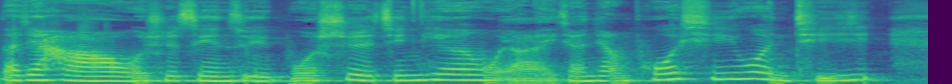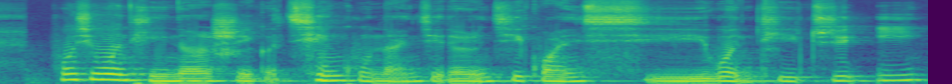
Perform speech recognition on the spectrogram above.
大家好，我是自言自语博士。今天我要来讲讲婆媳问题。婆媳问题呢，是一个千古难解的人际关系问题之一。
